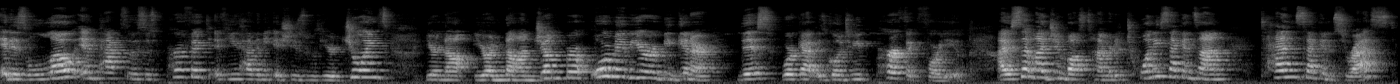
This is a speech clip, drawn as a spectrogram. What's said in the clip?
it is low impact, so this is perfect if you have any issues with your joints, you're not you're a non-jumper, or maybe you're a beginner. This workout is going to be perfect for you. I set my Gymboss timer to 20 seconds on, 10 seconds rest,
